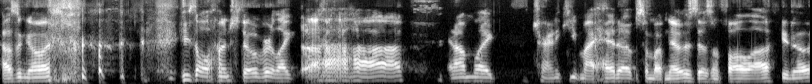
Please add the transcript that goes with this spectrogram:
how's it going? He's all hunched over, like, ah, and I'm like trying to keep my head up so my nose doesn't fall off, you know.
